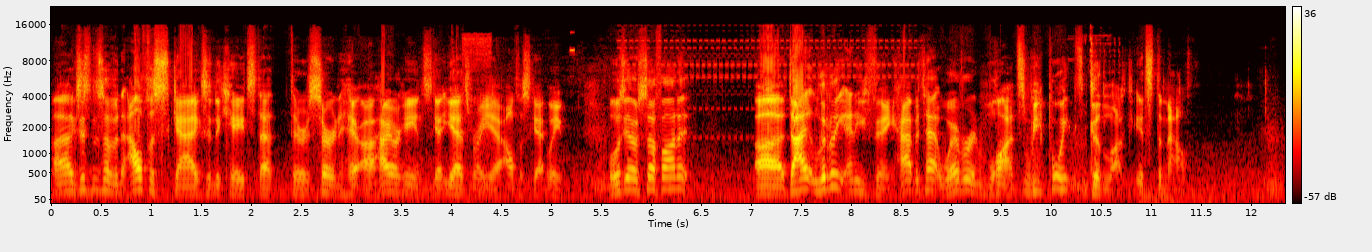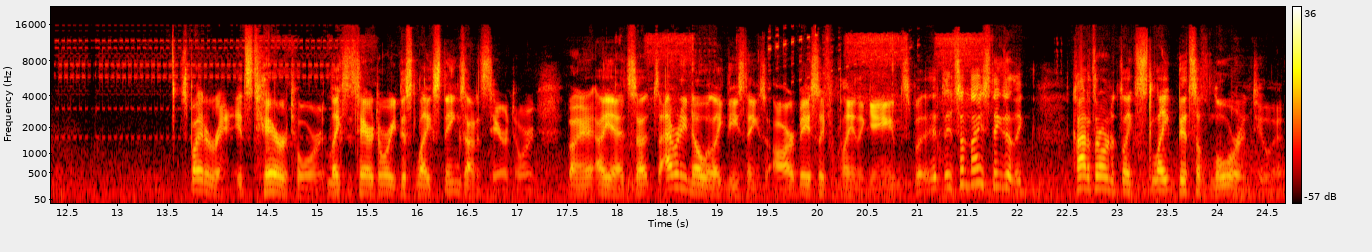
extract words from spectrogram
Uh, existence of an alpha skags indicates that there's certain hi- uh, hierarchy in skag. Yeah, that's right. Yeah, alpha skag. Wait, what was the other stuff on it? Uh, diet, literally anything, habitat, wherever it wants. Weak points, good luck. It's the mouth. Spider Ant, its territory, likes its territory, dislikes things on its territory. But uh, yeah, so, so I already know what like these things are basically from playing the games, but it, it's some nice things that they kind of throw like slight bits of lore into it,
